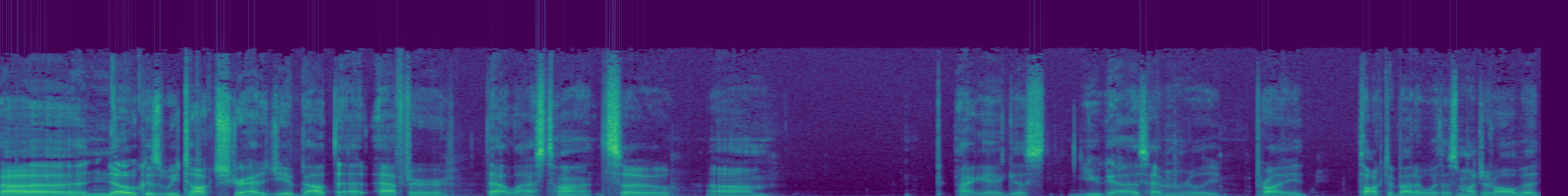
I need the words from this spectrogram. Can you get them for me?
uh, no, because we talked strategy about that after that last hunt. So, um, I, guess you guys haven't really probably talked about it with us much at all. But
